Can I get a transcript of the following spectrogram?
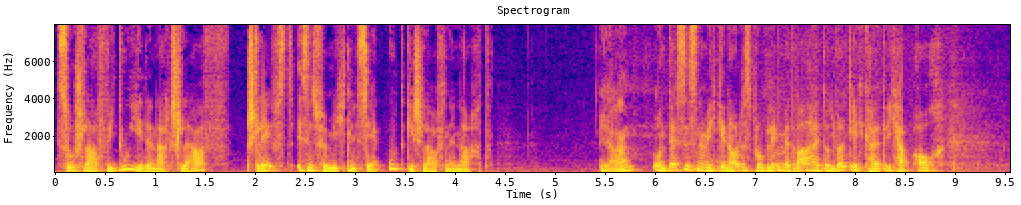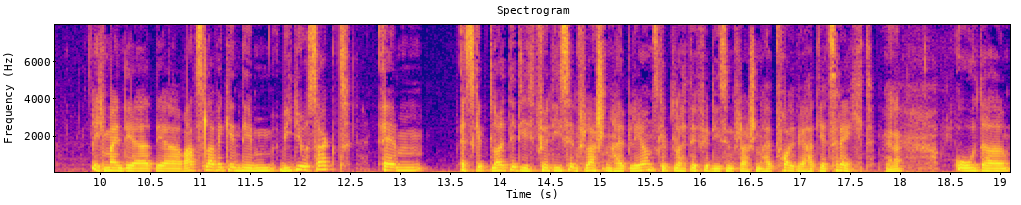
so schlafe, wie du jede Nacht schlaf, schläfst, ist es für mich eine sehr gut geschlafene Nacht. Ja. Und das ist nämlich genau das Problem mit Wahrheit und Wirklichkeit. Ich habe auch, ich meine, der, der Watzlawick in dem Video sagt, ähm, es gibt Leute, die für die sind Flaschen halb leer und es gibt Leute, für die sind Flaschen halb voll. Wer hat jetzt recht? Ja. Oder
